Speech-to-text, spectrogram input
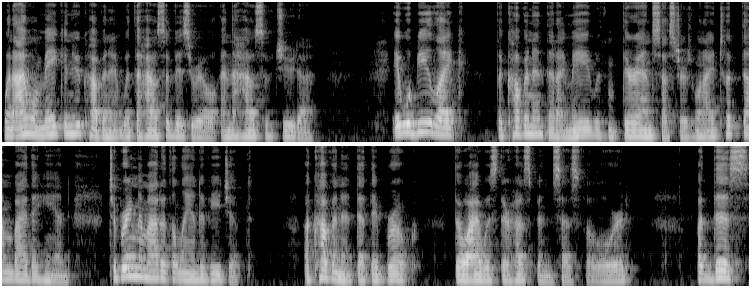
when I will make a new covenant with the house of Israel and the house of Judah. It will be like the covenant that I made with their ancestors when I took them by the hand to bring them out of the land of Egypt, a covenant that they broke, though I was their husband, says the Lord. But this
